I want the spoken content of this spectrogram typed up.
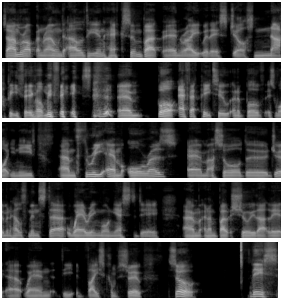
So I'm rocking around Aldi and Hexham back then, right, with this just nappy thing on my face. um, but FFP2 and above is what you need. Um, 3M auras. Um, I saw the German health minister wearing one yesterday, um, and I'm about to show you that later when the advice comes through. So, this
